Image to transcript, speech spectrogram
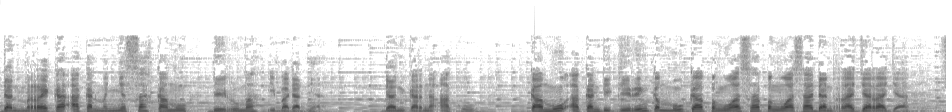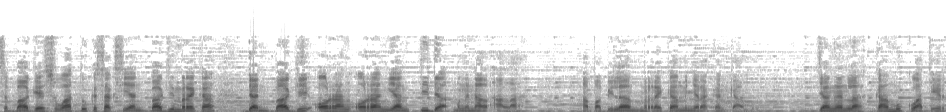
dan mereka akan menyesah kamu di rumah ibadatnya. Dan karena aku, kamu akan digiring ke muka penguasa-penguasa dan raja-raja sebagai suatu kesaksian bagi mereka dan bagi orang-orang yang tidak mengenal Allah. Apabila mereka menyerahkan kamu, janganlah kamu khawatir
